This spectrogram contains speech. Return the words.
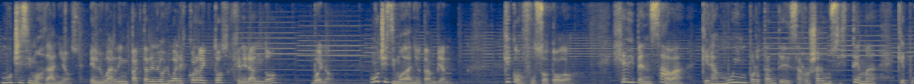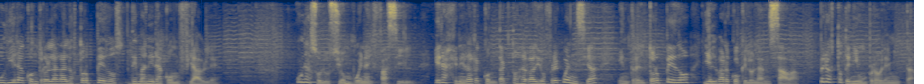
muchísimos daños, en lugar de impactar en los lugares correctos, generando, bueno, muchísimo daño también. Qué confuso todo. Hedy pensaba que era muy importante desarrollar un sistema que pudiera controlar a los torpedos de manera confiable. Una solución buena y fácil era generar contactos de radiofrecuencia entre el torpedo y el barco que lo lanzaba. Pero esto tenía un problemita.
